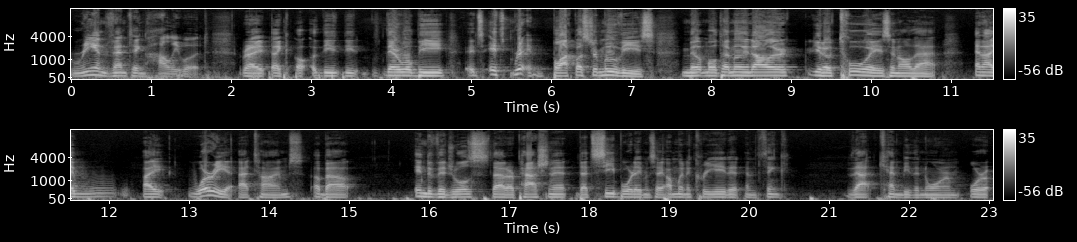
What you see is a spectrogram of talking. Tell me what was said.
reinventing Hollywood, right? Like uh, the, the there will be it's it's written blockbuster movies, multi-million dollar, you know, toys and all that. And I I worry at times about individuals that are passionate that see Bored Ape and say, I'm going to create it and think that can be the norm. Or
